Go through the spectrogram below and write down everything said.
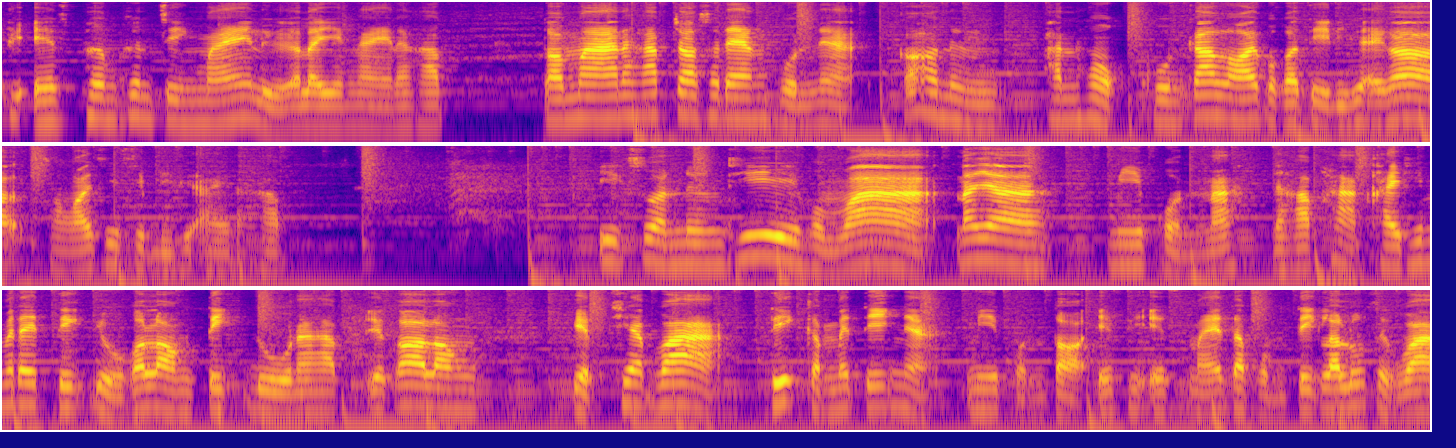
FPS เพิ่มขึ้นจริงไหมหรืออะไรยังไงนะครับ ต่อมานะครับจอแสดงผลเนี่ยก็ 1,600คูณ900 ปกติ DPI ก็ 240 DPI นะครับ อีกส่วนหนึ่งที่ผมว่าน่าจะ มีผลนะนะครับ หากใครที่ไม่ได้ติ๊กอยู่ก็ลองติ๊กดูนะครับแล้วก็ลองเปรียบเทียบว่าติ๊กกับไม่ติ๊กเนี่ยมีผลต่อ FPS ไหมแต่ผมติ๊กแล้วรู้สึกว่า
